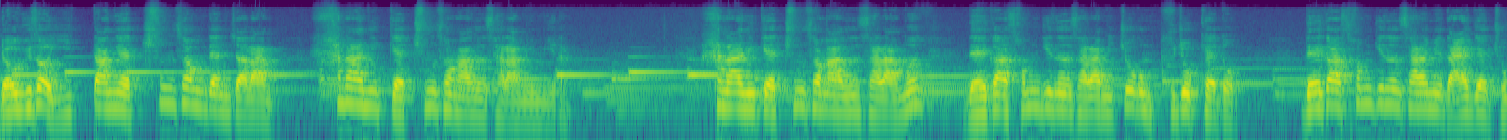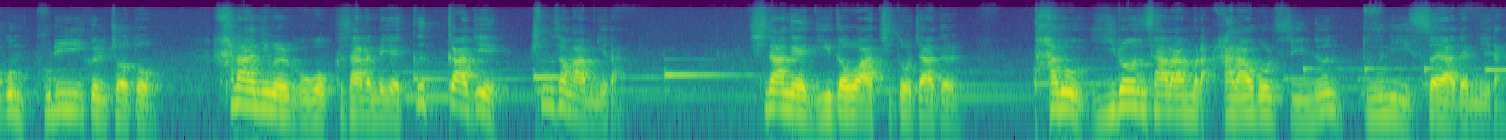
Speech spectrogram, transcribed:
여기서 이 땅에 충성된 자란 하나님께 충성하는 사람입니다. 하나님께 충성하는 사람은 내가 섬기는 사람이 조금 부족해도 내가 섬기는 사람이 나에게 조금 불이익을 줘도 하나님을 보고 그 사람에게 끝까지 충성합니다. 신앙의 리더와 지도자들 바로 이런 사람을 알아볼 수 있는 눈이 있어야 됩니다.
